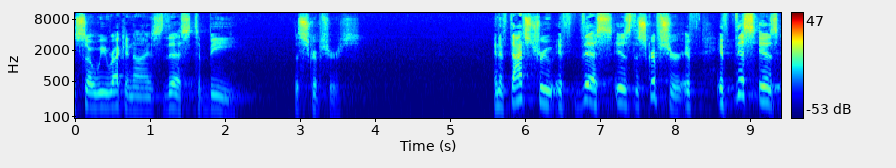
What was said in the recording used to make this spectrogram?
So we recognize this to be the scriptures. And if that's true, if this is the scripture, if, if this is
